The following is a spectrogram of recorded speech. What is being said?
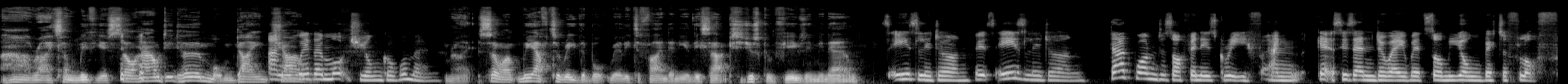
Ah, right, I'm with you. So how did her mum die in and child? with a much younger woman. Right, so um, we have to read the book really to find any of this out. 'cause She's just confusing me now. It's easily done. It's easily done. Dad wanders off in his grief and gets his end away with some young bit of fluff.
